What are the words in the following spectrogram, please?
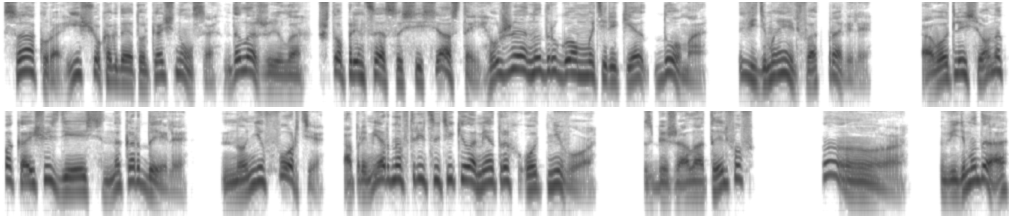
Сакура, еще когда я только очнулся, доложила, что принцесса Сисястой уже на другом материке дома. Видимо, эльфы отправили. А вот лисенок пока еще здесь, на Корделе. Но не в форте, а примерно в 30 километрах от него. Сбежала от эльфов? О, видимо, да.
